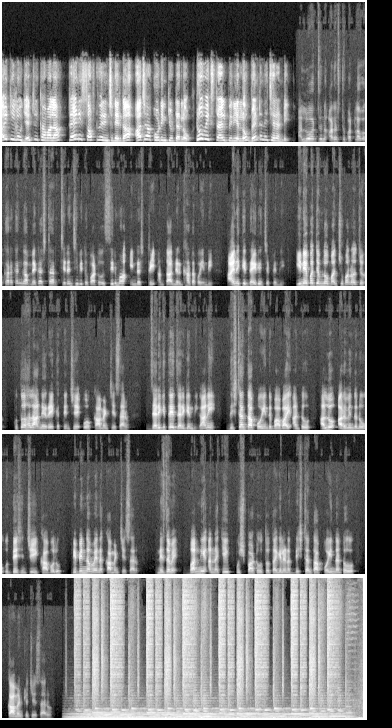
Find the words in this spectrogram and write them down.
ఐటీలో ఎంట్రీ కావాలా? Training software ఇంజనీర్గా అజా కోడింగ్ ట్యూటర్లో టూ వీక్స్ ట్రయల్ పీరియడ్లో వెంటనే చేరండి. అల్లు అర్జున్ అరెస్టు పట్ల ఒక రకంగా మెగాస్టార్ చిరంజీవితో పాటు సినిమా ఇండస్ట్రీ అంతా నిర్ఘాంతపోయింది. ఆయనకి ధైర్యం చెప్పింది. ఈ నేపథ్యంలో మంచు మనోజ్ కుతూహలాన్ని రేకెత్తించే ఓ కామెంట్ చేశారు. జరిగితే జరిగింది కానీ దిష్టంతా పోయింది బాబాయ్ అంటూ అల్లు అరవింద్ను ఉద్దేశించి కాబోలు విభిన్నమైన కామెంట్ చేశారు. నిజమే బన్నీ అన్నకి పుష్ప టూతో తగిలిన దిష్టంతా పోయిందంటూ కామెంట్లు చేశారు.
